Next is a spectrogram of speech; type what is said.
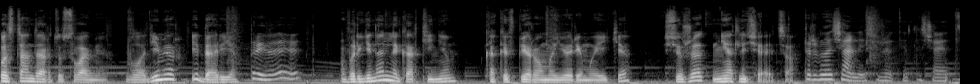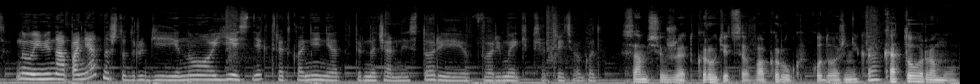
По стандарту с вами Владимир и Дарья. Привет. В оригинальной картине, как и в первом ее ремейке, сюжет не отличается. Первоначальный сюжет не отличается. Ну, имена понятно, что другие, но есть некоторые отклонения от первоначальной истории в ремейке 53 года. Сам сюжет крутится вокруг художника, которому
